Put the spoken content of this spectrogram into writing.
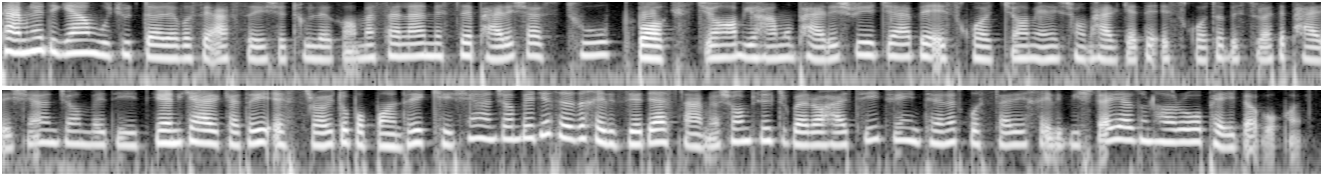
تمرین دیگه هم وجود داره واسه افزایش طول گام. مثلا مثل پرش از توپ box jump یا همون پرش روی جعبه squat jump یعنی شما حرکت اسکوات رو به صورت پرشی انجام بدید. یعنی که حرکت های stride رو با باندهای کشی انجام بدید. یا تعداد خیلی زیادی از تمرین شما می‌تونید به راحتی توی اینترنت گستره خیلی بیشتری از اونها رو پیدا بکنید.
